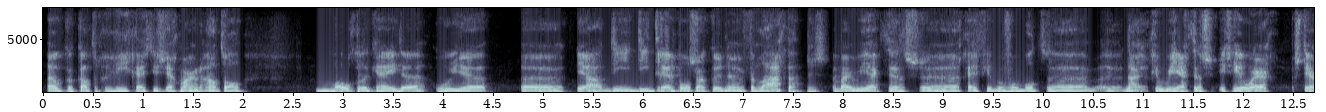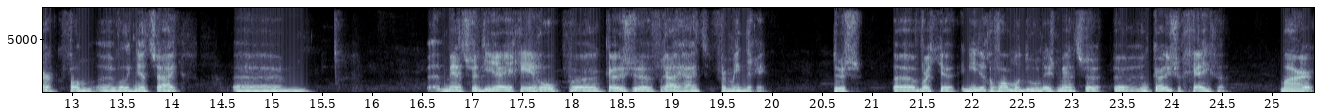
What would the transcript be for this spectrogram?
elke categorie geeft hij zeg maar een aantal mogelijkheden hoe je uh, ja, die, die drempel zou kunnen verlagen. Dus. Bij reactance uh, geef je bijvoorbeeld. Uh, nou, reactance is heel erg sterk van wat ik net zei. Ehm, mensen die reageren op keuzevrijheidvermindering. Dus wat je in ieder geval moet doen, is mensen een keuze geven. Maar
